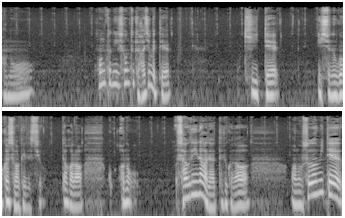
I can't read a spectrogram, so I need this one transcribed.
あの、本当にその時初めて聞いて一緒に動かすわけですよ。だからあの探りながらやってるからあのそれを見て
